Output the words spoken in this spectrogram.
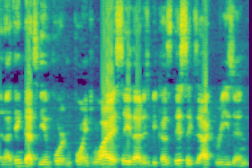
and I think that's the important point. And why I say that is because this exact reason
